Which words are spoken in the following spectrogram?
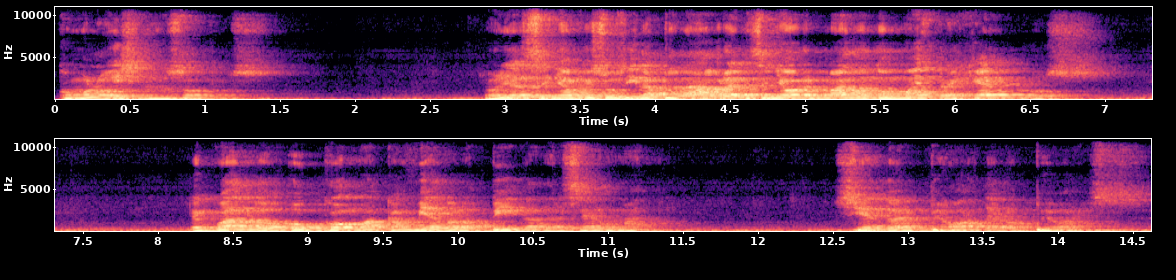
como lo hizo en nosotros. Gloria al Señor Jesús. Y la palabra del Señor, hermano, nos muestra ejemplos de cuándo o cómo ha cambiado la vida del ser humano. Siendo el peor de los peores.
